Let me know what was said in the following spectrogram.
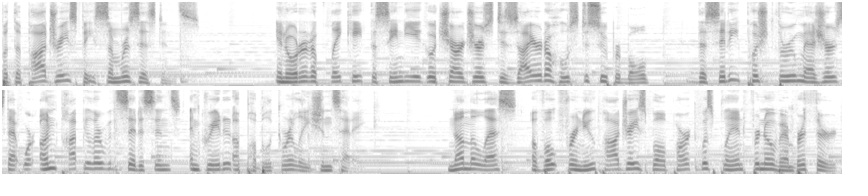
But the Padres faced some resistance. In order to placate the San Diego Chargers' desire to host a Super Bowl, the city pushed through measures that were unpopular with citizens and created a public relations headache. Nonetheless, a vote for new Padres ballpark was planned for November 3rd.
